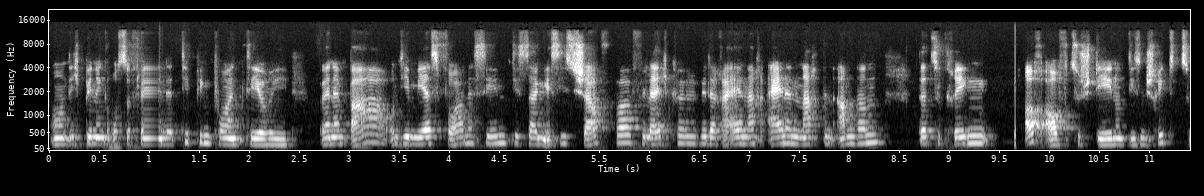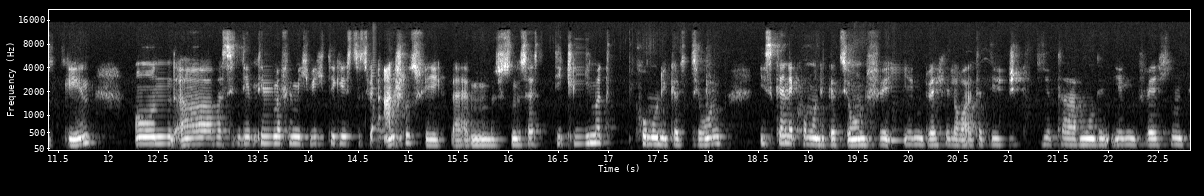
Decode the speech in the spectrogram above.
Und ich bin ein großer Fan der Tipping Point Theorie. Wenn ein paar und je mehr es vorne sind, die sagen, es ist schaffbar, vielleicht können wir der Reihe nach einen nach den anderen dazu kriegen, auch aufzustehen und diesen Schritt zu gehen. Und äh, was in dem Thema für mich wichtig ist, dass wir anschlussfähig bleiben müssen. Das heißt, die Klimakommunikation ist keine Kommunikation für irgendwelche Leute, die studiert haben und in irgendwelchen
